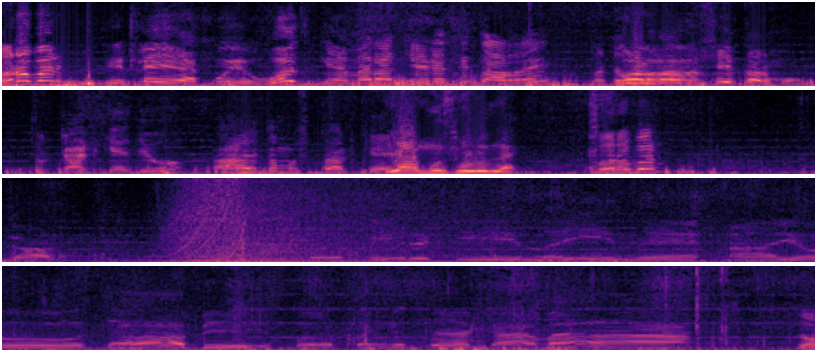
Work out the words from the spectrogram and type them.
બરોબર? એટલે આખું એવો જ કેમેરા ચેડે થી તારે દોડવાનું કરમો તું સ્ટાર્ટ કહેજે હા. એ તો હું સ્ટાર્ટ કે લા હું છોડું લાય બરોબર? ફિરકી લઈને આયો દાબે પતંગ ચગાવા જો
